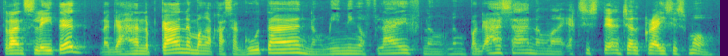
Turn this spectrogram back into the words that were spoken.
Translated, naghahanap ka ng mga kasagutan, ng meaning of life, ng, ng pag-asa, ng mga existential crisis mo.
